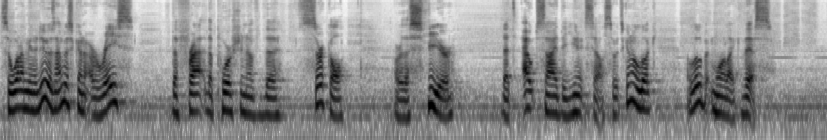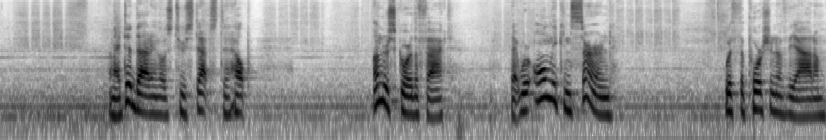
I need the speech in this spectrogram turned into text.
So what I'm going to do is I'm just going to erase the, the portion of the circle or the sphere that's outside the unit cell. So it's going to look a little bit more like this. And I did that in those two steps to help underscore the fact that we're only concerned with the portion of the atom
